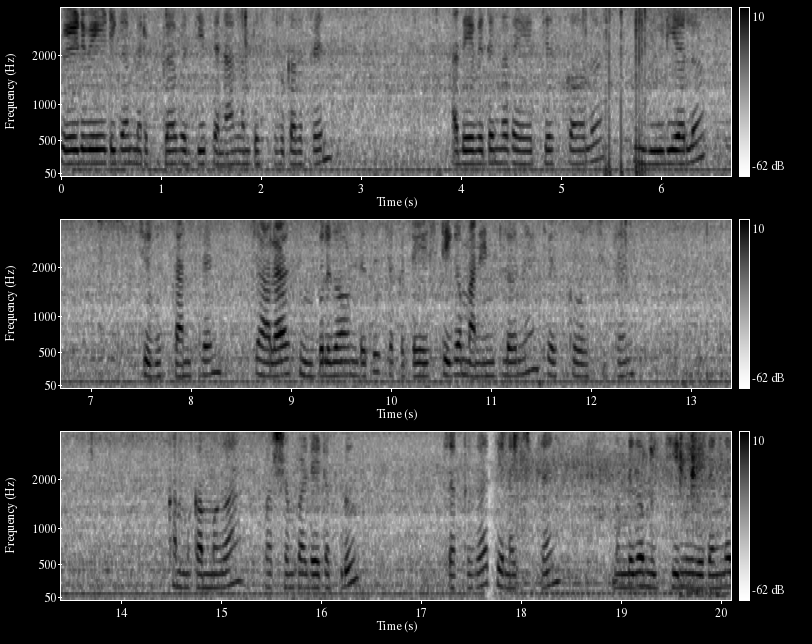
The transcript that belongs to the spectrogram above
వేడివేడిగా మిరపకాయ బజ్జీ తినాలనిపిస్తుంది కదా ఫ్రెండ్స్. అదే విధంగా తయారు చేసుకోవాలో ఈ వీడియోలో చూపిస్తాను ఫ్రెండ్స్. చాలా సింపుల్గా ఉంటుంది. చక్క టేస్టీగా మన ఇంట్లోనే చేసుకోవచ్చు ఫ్రెండ్స్. కమ్మ కమ్మగా వర్షం పడేటప్పుడు చక్కగా తినచ్చు ఫ్రెండ్స్. ముందుగా మిర్చిని ఈ విధంగా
